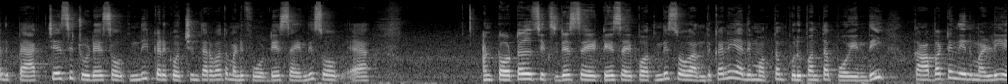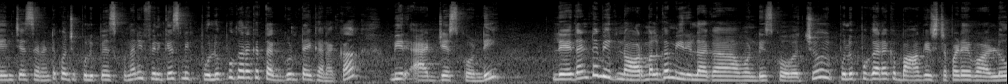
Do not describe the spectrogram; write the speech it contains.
అది ప్యాక్ చేసి టూ డేస్ అవుతుంది. ఇక్కడికి వచ్చిన తర్వాత మళ్ళీ ఫోర్ డేస్ అయింది. So total six days eight days అయిపోతుంది. సో అందుకని అది మొత్తం పులుపు అంతా పోయింది. కాబట్టి నేను మళ్ళీ ఏం చేశానంటే కొంచెం పులుపు వేసుకున్నాను. ఇఫ్ ఇన్ కేస్ మీకు పులుపు కనుక తగ్గుంటే కనుక మీరు యాడ్ చేసుకోండి. లేదంటే మీరు నార్మల్గా మీరు ఇలాగా వండేసుకోవచ్చు. పులుపు కనుక బాగా ఇష్టపడే వాళ్ళు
